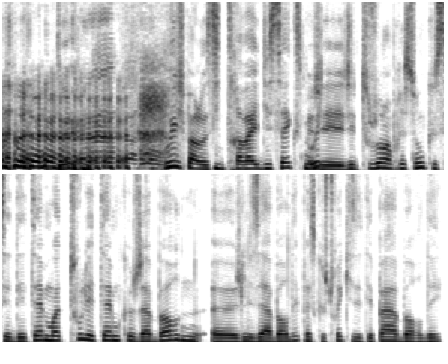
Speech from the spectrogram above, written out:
De- Oui, je parle aussi de travail du sexe, mais Oui. j'ai toujours l'impression que c'est des thèmes. Moi, tous les thèmes que j'aborde, euh, je les ai abordés parce que je trouvais qu'ils n'étaient pas abordés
